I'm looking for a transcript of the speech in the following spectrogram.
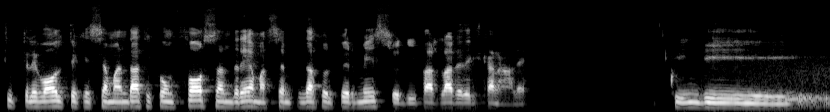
tutte le volte che siamo andati con Foss, Andrea mi ha sempre dato il permesso di parlare del canale. Quindi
